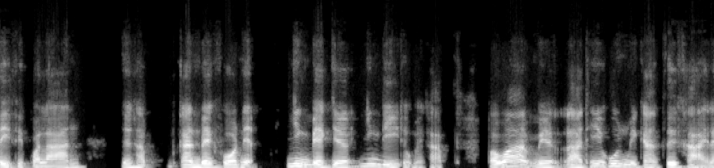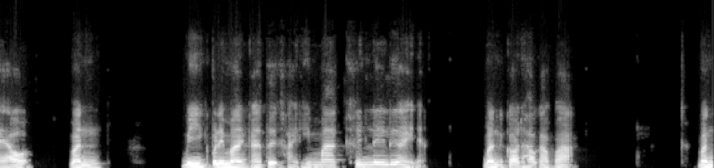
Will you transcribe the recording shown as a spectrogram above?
40 กว่าล้านนะครับ การเบรก FORCE เนี่ย ยิ่งเบรกเยอะยิ่งดีถูกไหมครับ เพราะว่าเวลาที่หุ้นมีการซื้อขายแล้ว มันมีปริมาณการซื้อขายที่มากขึ้นเรื่อย ๆ เนี่ย มันก็เท่ากับว่า มัน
